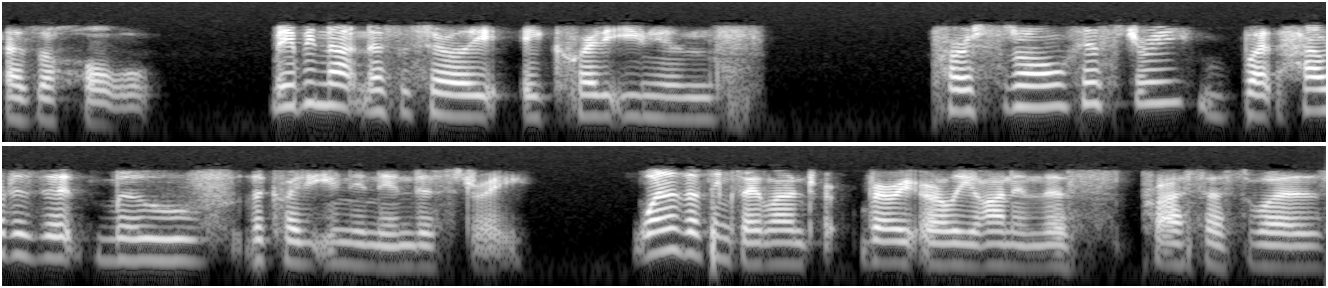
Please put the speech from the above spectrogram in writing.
as a whole. Maybe not necessarily a credit union's personal history, but how does it move the credit union industry? One of the things I learned very early on in this process was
